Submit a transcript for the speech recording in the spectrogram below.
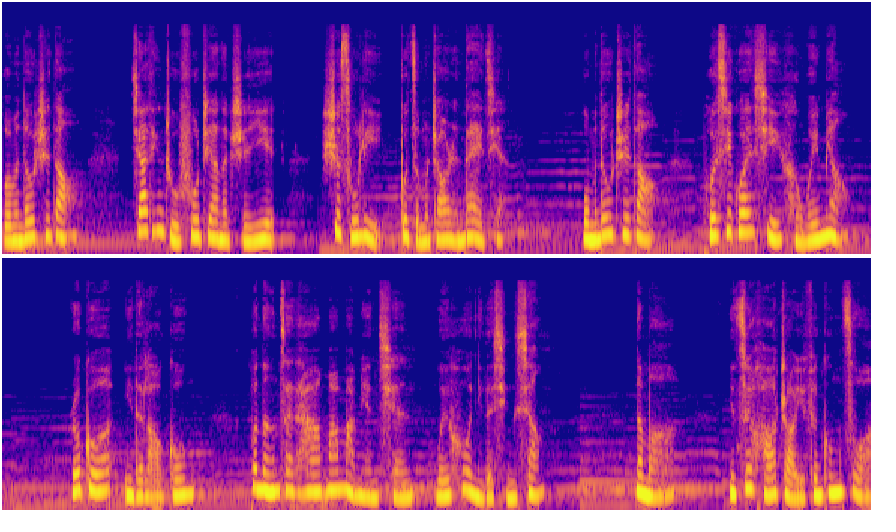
我们都知道，家庭主妇这样的职业，世俗里不怎么招人待见。我们都知道，婆媳关系很微妙。如果你的老公不能在他妈妈面前维护你的形象，那么你最好找一份工作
